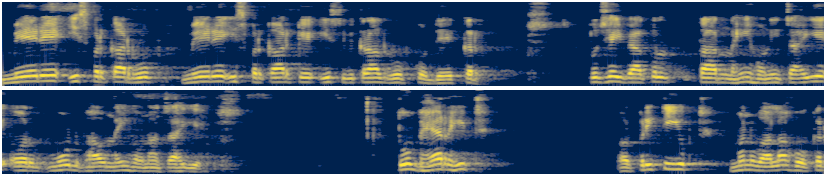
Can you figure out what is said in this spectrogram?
मेरे इस प्रकार रूप, मेरे इस प्रकार के इस विकराल रूप को देखकर तुझे व्याकुलता नहीं होनी चाहिए और मूड भाव नहीं होना चाहिए। तू भय रहित और प्रीति युक्त मन वाला होकर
